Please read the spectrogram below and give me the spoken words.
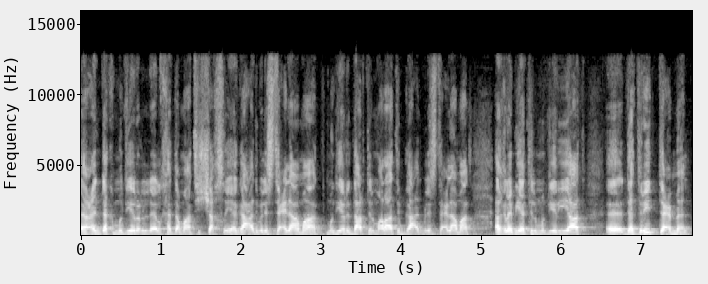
عندك مدير الخدمات الشخصية قاعد بالاستعلامات مدير إدارة المراتب قاعد بالاستعلامات. أغلبية المديريات دا تريد تعمل.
